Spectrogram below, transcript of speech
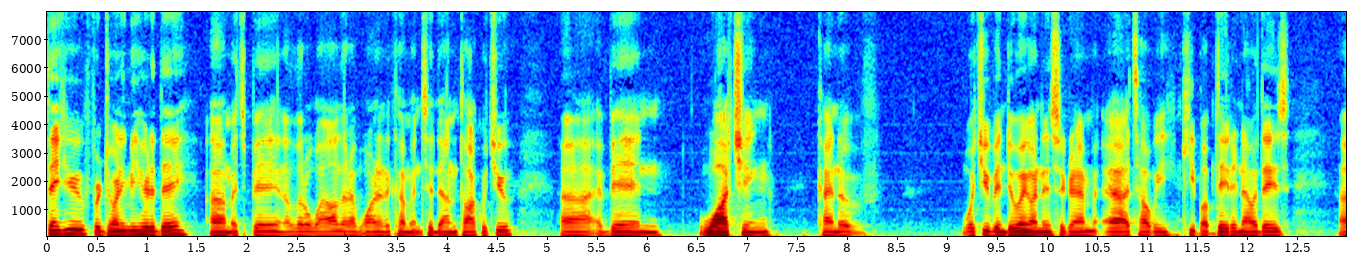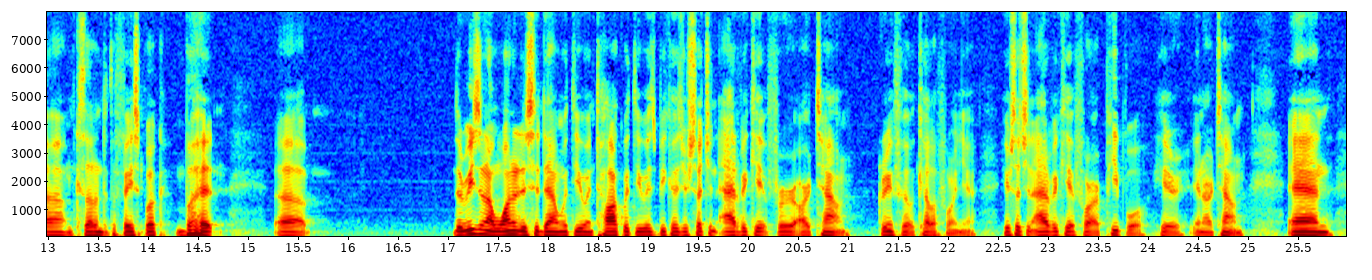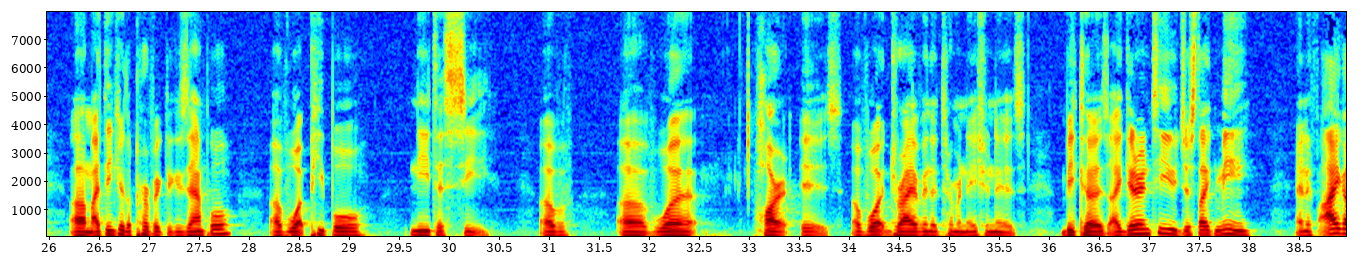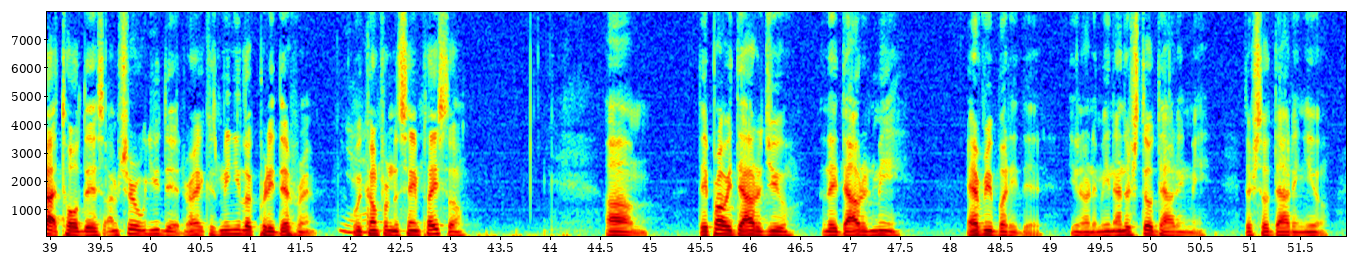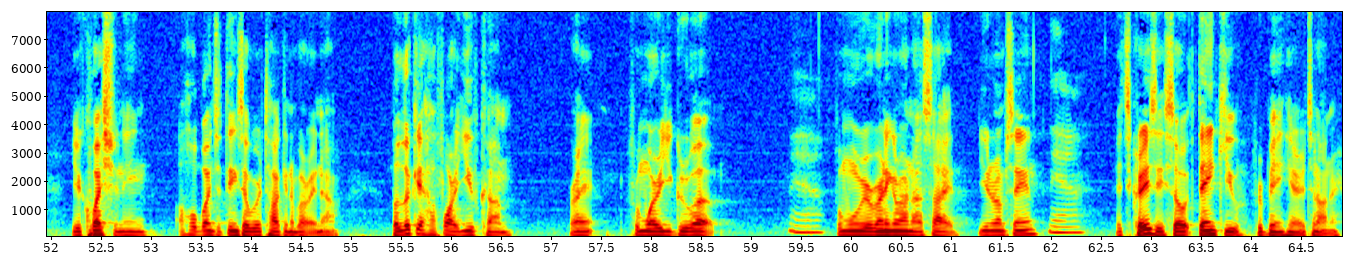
Thank you for joining me here today. Um, it's been a little while that I've wanted to come and sit down and talk with you. Uh, I've been watching kind of what you've been doing on Instagram. Uh, it's how we keep updated nowadays because I don't do the Facebook. But uh, the reason I wanted to sit down with you and talk with you is because you're such an advocate for our town, Greenfield, California. You're such an advocate for our people here in our town. And um, I think you're the perfect example of what people need to see, of, of what heart is, of what drive and determination is. Because I guarantee you, just like me, and if I got told this, I'm sure you did, right? Because me and you look pretty different. We come from the same place, though. Um, they probably doubted you, and they doubted me. Everybody did. You know what I mean? And they're still doubting me. They're still doubting you. You're questioning a whole bunch of things that we're talking about right now. But look at how far you've come, right? From where you grew up, Yeah. from when we were running around outside. You know what I'm saying? Yeah. It's crazy. So thank you for being here. It's an honor.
